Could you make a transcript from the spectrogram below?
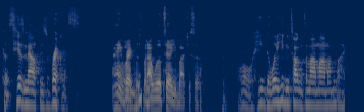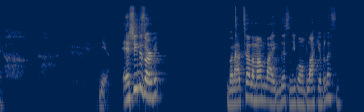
because his mouth is reckless. I ain't And reckless but i will tell you about yourself. Oh, he the way he be talking to my mom, I'm like, oh God. Yeah. And she deserve it. But I tell him, I'm like, listen, you're gonna block your blessings.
